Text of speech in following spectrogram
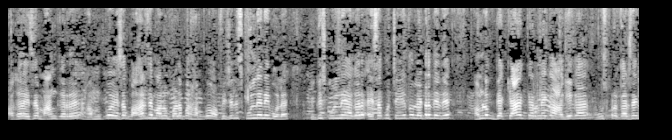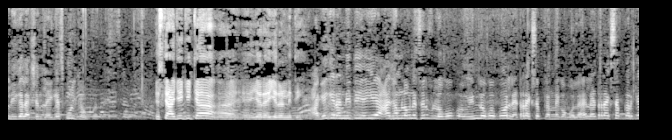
अगर ऐसे मांग कर रहे हैं हमको ऐसा बाहर से मालूम पड़ा पर हमको ऑफिशियली स्कूल ने नहीं बोला है। क्योंकि स्कूल ने अगर ऐसा कुछ चाहिए तो लेटर दे दे। हम लोग क्या करने का आगे का उस प्रकार से लीगल एक्शन लेंगे स्कूल के ऊपर। इसके आगे की क्या ये रहेगी रणनीति? आगे की रणनीति यही है। आज हम लोग ने सिर्फ़ लोगों को इन लोगों को लेटर एक्सेप्ट करने को बोला है। लेटर एक्सेप्ट करके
